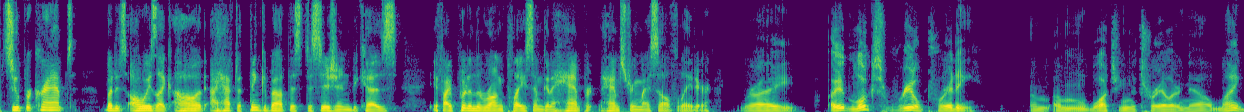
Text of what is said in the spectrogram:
super cramped but it's always like oh i have to think about this decision because if i put in the wrong place i'm going to ham- hamstring myself later Right. It looks real pretty. I'm, I'm watching the trailer now. My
